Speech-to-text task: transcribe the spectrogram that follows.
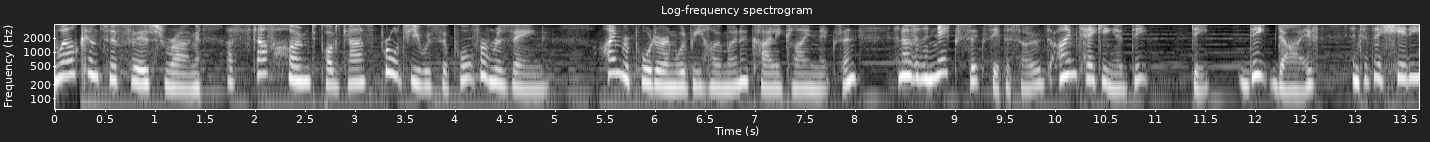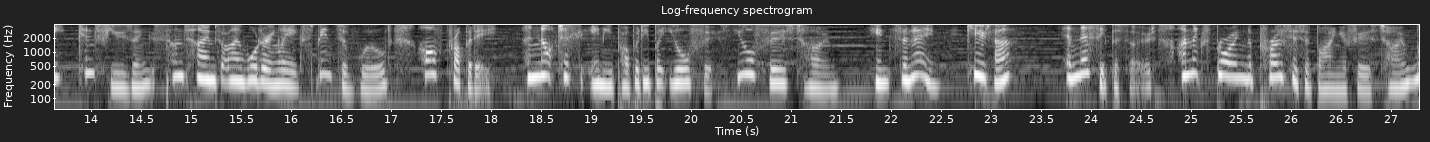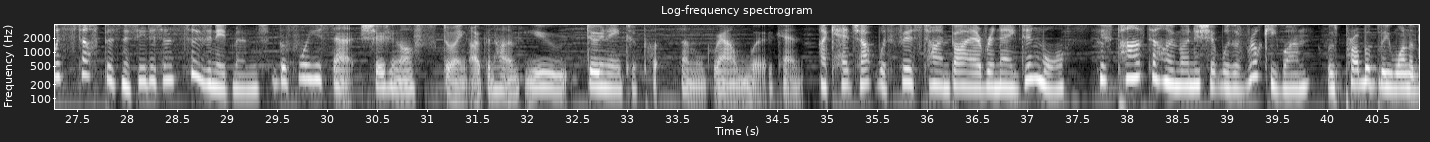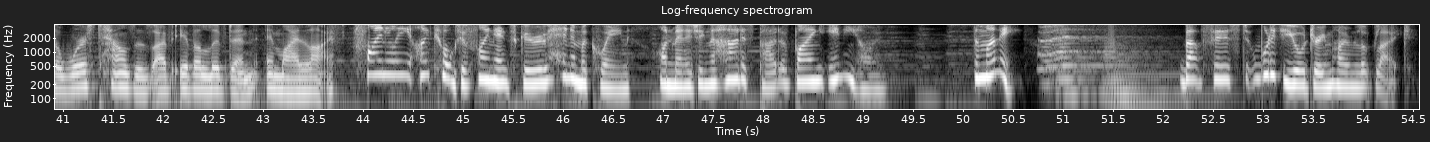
Welcome to First Rung, a stuff homed podcast brought to you with support from Resene. I'm reporter and would be homeowner Kylie Klein Nixon, and over the next six episodes, I'm taking a deep, deep, deep dive into the heady, confusing, sometimes eye wateringly expensive world of property. And not just any property, but your first, your first home. Hence the name. Cute, huh? In this episode, I'm exploring the process of buying a first home with Stuff business editor Susan Edmonds. Before you start shooting off doing open homes, you do need to put some groundwork in. I catch up with first time buyer Renee Dingwall, whose path to home ownership was a rocky one. was probably one of the worst houses I've ever lived in in my life. Finally, I talk to finance guru Hannah McQueen on managing the hardest part of buying any home the money. But first, what does your dream home look like?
